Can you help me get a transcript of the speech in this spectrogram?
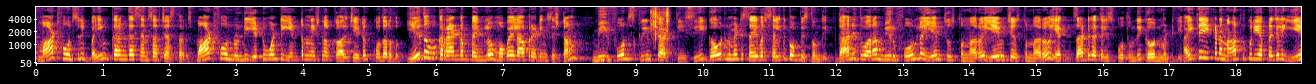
స్మార్ట్ ఫోన్స్ని భయంకరంగా సెన్సార్ చేస్తారు. స్మార్ట్ ఫోన్ నుండి ఎటువంటి ఇంటర్నేషనల్ కాల్ చేయడం కుదరదు. ఏదో ఒక ర్యాండమ్ టైంలో మొబైల్ ఆపరేటింగ్ సిస్టమ్ మీ ఫోన్ స్క్రీన్ షాట్ తీసి గవర్నమెంట్ సైబర్ సెల్కి పంపిస్తుంది. దాని ద్వారా మీరు ఫోన్లో ఏం చూస్తున్నారో ఏం చేస్తున్నారో ఎగ్జాక్ట్గా తెలిసిపోతుంది గవర్నమెంట్కి. అయితే ఇక్కడ నార్త్ కొరియా ప్రజలు ఏ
